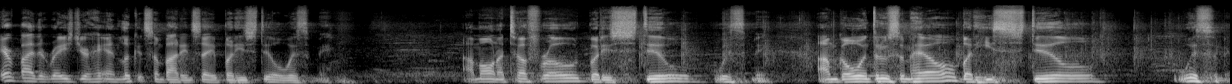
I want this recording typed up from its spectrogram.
Everybody that raised your hand, look at somebody and say, But he's still with me. I'm on a tough road, but he's still with me. I'm going through some hell, but he's still with me.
